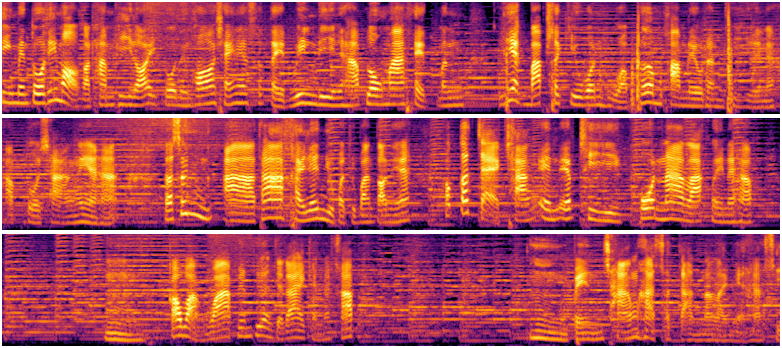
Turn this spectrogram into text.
ริงๆ เป็นตัวที่เหมาะกับทำ P100 อีกตัวหนึ่งเพราะใช้ในสเตจวิ่งดีนะครับ ลงมาเสร็จมันเรียกบัฟสกิลบนหัวเพิ่มความเร็วทันทีเลยนะครับ ตัวช้างเนี่ยฮะ แล้วซึ่งอ่าถ้าใครเล่นอยู่ปัจจุบันตอนนี้เขาก็แจกช้าง NFT โคตรน่ารักเลยนะครับ อืม ก็หวังว่าเพื่อนๆจะได้กันนะครับ อืม เป็นช้างมหัศจรรย์อะไรเนี่ยฮะ สี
